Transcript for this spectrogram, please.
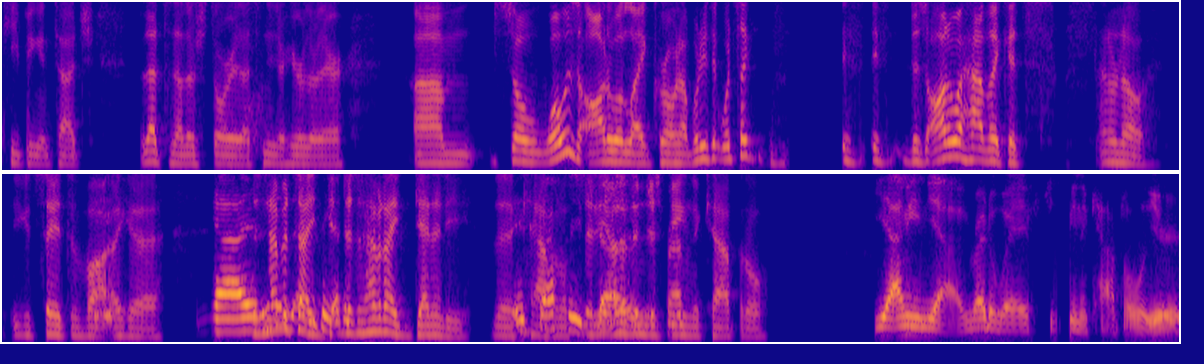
keeping in touch. But that's another story. That's neither here nor there. Um, so what was Ottawa like growing up? What do you think? What's like, if if does Ottawa have like its, I don't know, you could say it's a like a. Yeah. Does it have its ide- Does it have an identity? The capital city, does. other than just being the capital. Yeah, I mean, yeah, right away, just being the capital, you're,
